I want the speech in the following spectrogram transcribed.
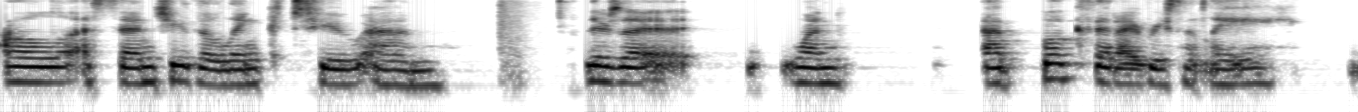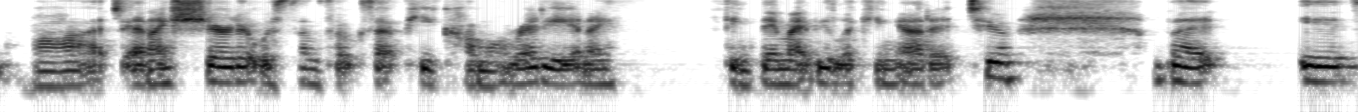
I'll send you the link to. Um, there's a one a book that I recently bought, and I shared it with some folks at PCOM already, and I think they might be looking at it too. But it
